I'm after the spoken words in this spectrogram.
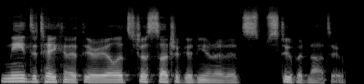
need to take an ethereal. It's just such a good unit. It's stupid not to.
